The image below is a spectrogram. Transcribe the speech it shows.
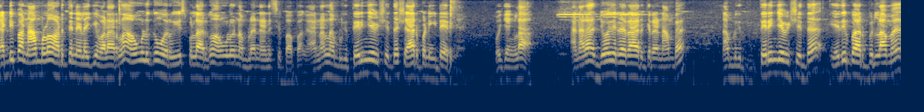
கண்டிப்பாக நாமளும் அடுத்த நிலைக்கு வளரலாம். அவங்களுக்கும் ஒரு யூஸ்ஃபுல்லாக இருக்கும். அவங்களும் நம்மள நினச்சி பார்ப்பாங்க. அதனால் நம்மளுக்கு தெரிஞ்ச விஷயத்த ஷேர் பண்ணிக்கிட்டே இருங்க. ஓகேங்களா? அதனால் ஜோதிடராக இருக்கிற நம்ம நம்மளுக்கு தெரிஞ்ச விஷயத்த எதிர்பார்ப்பு இல்லாமல்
